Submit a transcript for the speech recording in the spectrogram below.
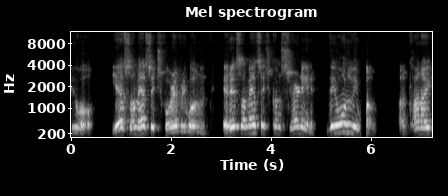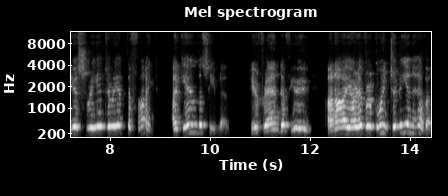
to all. Yes, a message for everyone. It is a message concerning the only one. And can I just reiterate the fact again this evening, dear friend, if you and I are ever going to be in heaven,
